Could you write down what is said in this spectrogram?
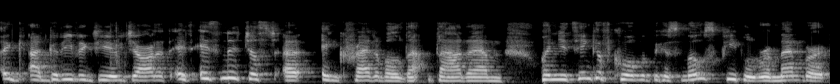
and good evening to you, Jarlath. It, isn't it just uh, incredible that that um, when you think of Cuomo, because most people remember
